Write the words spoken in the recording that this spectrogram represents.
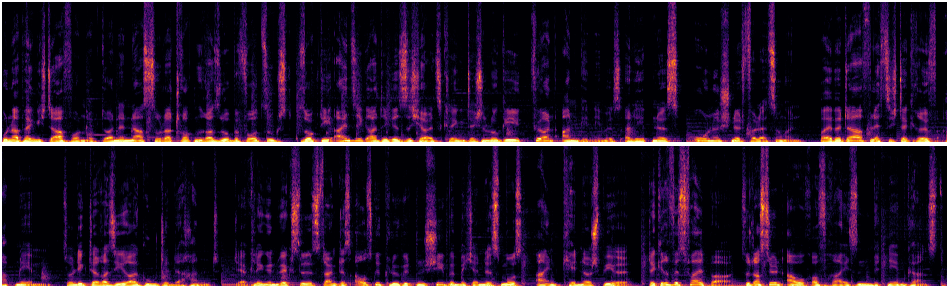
Unabhängig davon, ob du eine Nass- oder Trockenrasur bevorzugst, sorgt die einzigartige Sicherheitsklingetechnologie für ein angenehmes Erlebnis, ohne Schnittverletzungen. Bei Bedarf lässt sich der Griff abnehmen. So liegt der Rasierer gut in der Hand. Der Klingenwechsel ist dank des ausgeklügelten Schiebemechanismus ein Kinderspiel. Der Griff ist faltbar, sodass du ihn auch auf Reisen mitnehmen kannst.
